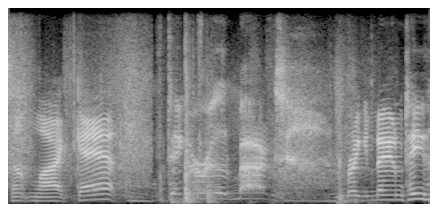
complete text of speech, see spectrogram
Something like that. Take our other box, break it down too.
